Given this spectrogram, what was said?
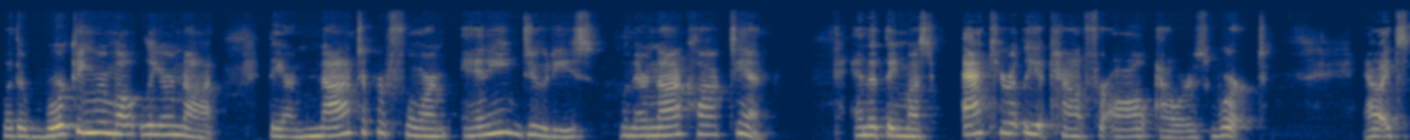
whether working remotely or not. They are not to perform any duties when they're not clocked in and that they must accurately account for all hours worked. Now, it's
